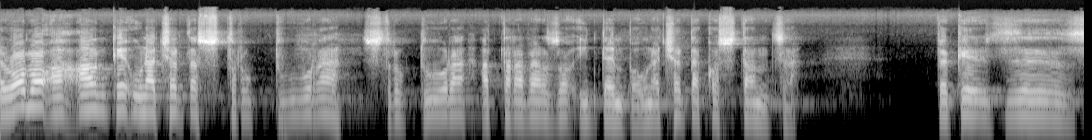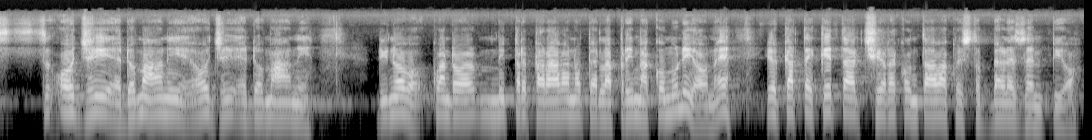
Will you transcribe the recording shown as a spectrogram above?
l'uomo ha anche una certa struttura, struttura attraverso il tempo, una certa costanza. Perché eh, oggi e domani e oggi e domani di nuovo, quando mi preparavano per la prima comunione, il catecheta ci raccontava questo bel esempio.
